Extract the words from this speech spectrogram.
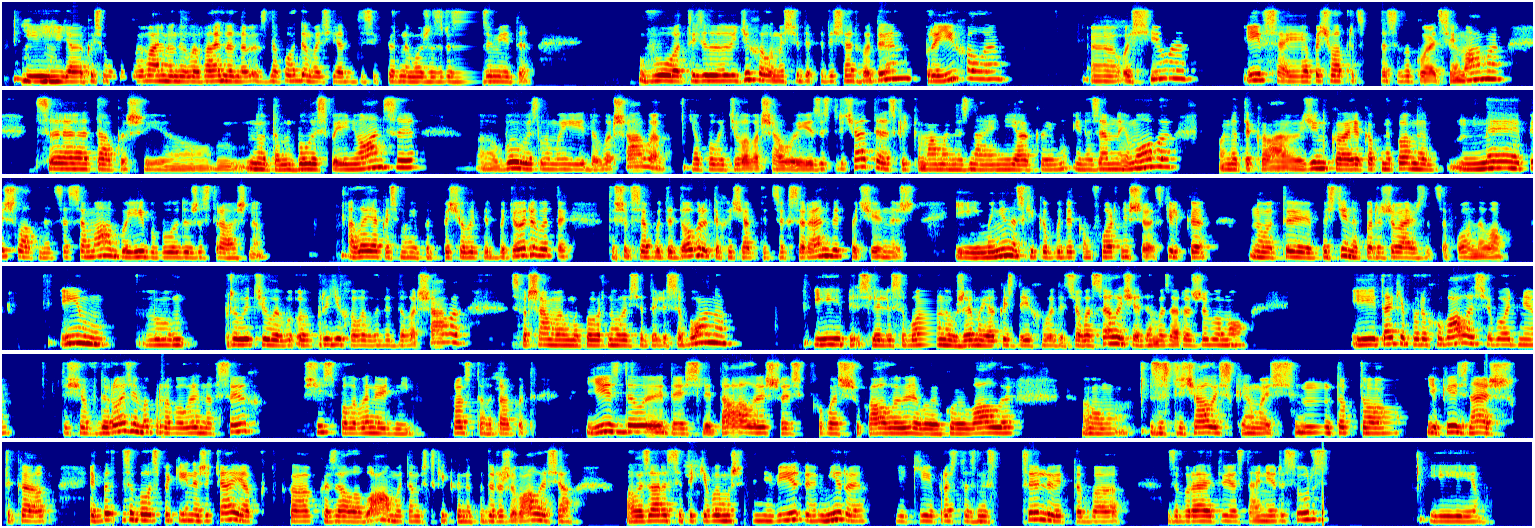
і mm-hmm. якось ми легально, нелегально знаходимося, я до сих пір не можу зрозуміти. От, їхали ми сюди 50 годин, приїхали, е, осіли, і все. Я почала процес евакуації мами. Це також ну, там були свої нюанси. Вивезли ми її до Варшави. Я полетіла в Варшаву її зустрічати, оскільки мама не знає ніякої іноземної мови. Вона така жінка, яка б, напевно, не пішла б на це сама, бо їй би було дуже страшно. Але якось ми її почали підбадьорювати, те, що все буде добре, ти хоча б ти цих сирен відпочинеш. І мені наскільки буде комфортніше, оскільки ну, ти постійно переживаєш за це фоново. І прилетіли, е, приїхали вони до Варшави. З Варшави ми повернулися до Лісабону, і після Лісабону вже ми якось доїхали до цього селища, де ми зараз живемо. І так я порахувала сьогодні, що в дорозі ми провели на всіх 6,5 днів. Просто отак от їздили, десь літали, щось когось шукали, евакуювали, ем, зустрічались з кимось. Ну, тобто, якийсь, знаєш, така Якби це було спокійне життя, я б казала, вау, ми там скільки не подорожувалися, але зараз це такі вимушені міри, які просто знесилюють тебе, забирають твій останній ресурс, і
